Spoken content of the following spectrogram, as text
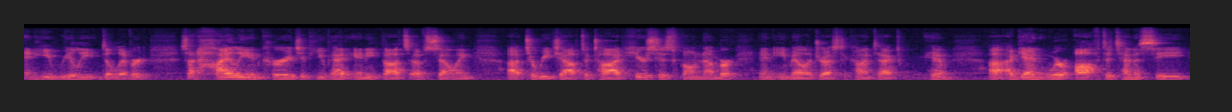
and he really delivered. So I'd highly encourage if you've had any thoughts of selling uh, to reach out to Todd. Here's his phone number and email address to contact him. Uh, again, we're off to Tennessee.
